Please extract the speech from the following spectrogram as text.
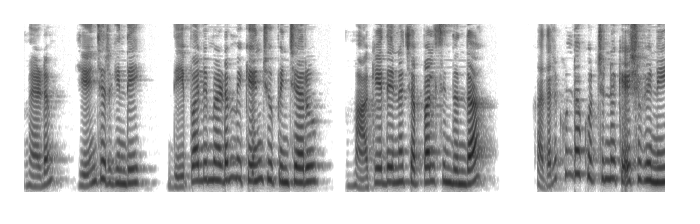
మేడం ఏం జరిగింది? దీపాలి మేడం మీకేం చూపించారు? మాకేదైనా చెప్పాల్సిందుందా? కదలకుండా కూర్చున్న కేశవిని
